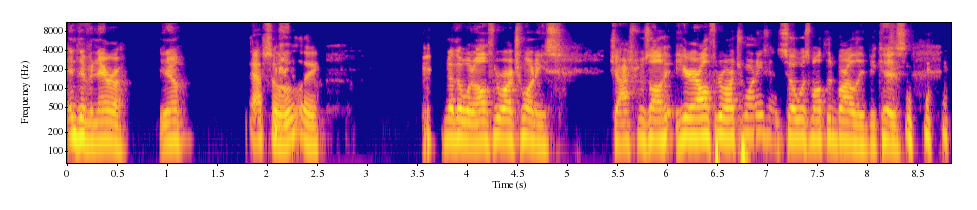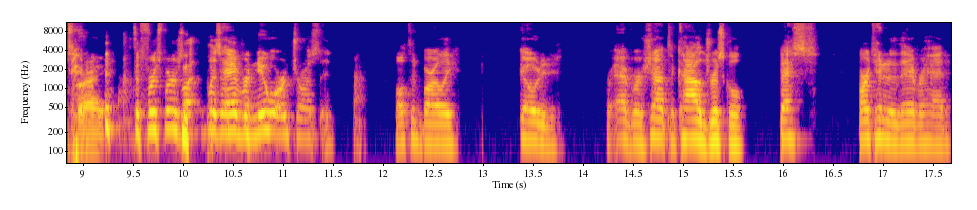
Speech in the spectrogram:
End of an era, you know? Absolutely. Another one all through our 20s. Josh was all here all through our 20s, and so was Malted Barley because Right. the first person- place I ever knew or trusted. Malted Barley, goaded forever. Shout out to Kyle Driscoll, best bartender they ever had.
